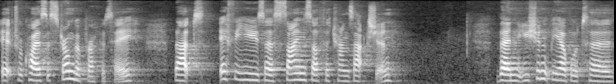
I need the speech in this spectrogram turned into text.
it requires a stronger property that if a user signs off a transaction, then you shouldn't be able to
